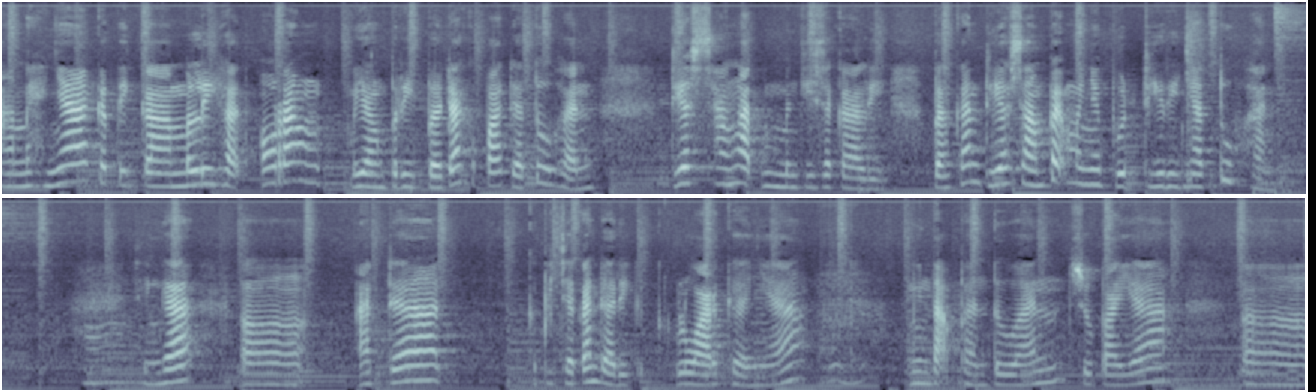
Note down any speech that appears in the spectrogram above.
anehnya ketika melihat orang yang beribadah kepada Tuhan dia sangat membenci sekali. Bahkan dia sampai menyebut dirinya Tuhan. Sehingga eh, ada kebijakan dari keluarganya minta bantuan supaya eh,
